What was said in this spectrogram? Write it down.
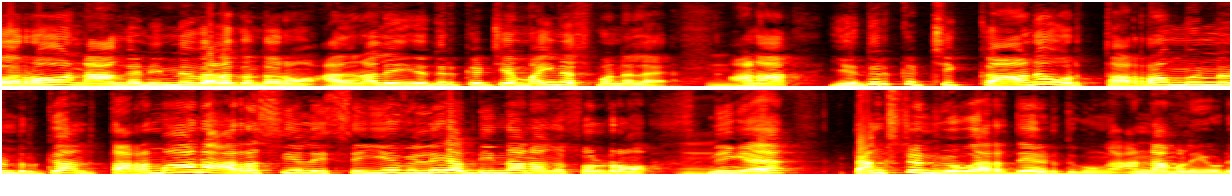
வரோம் நாங்க நின்னு விளக்கம் தரோம். அதனால எதிர்க்கட்சியை மைனஸ் பண்ணல. ஆனா எதிர்க்கட்சிக்கான ஒரு தரம்னு இருக்கு. அந்த தரமான அரசியலை செய்யவில்லை அப்படின்னு தான் நாங்க சொல்றோம். நீங்க டங்ஸ்டன் விவகாரத்தை எடுத்துக்கோங்க. அண்ணாமலையோட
